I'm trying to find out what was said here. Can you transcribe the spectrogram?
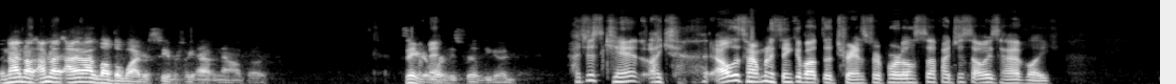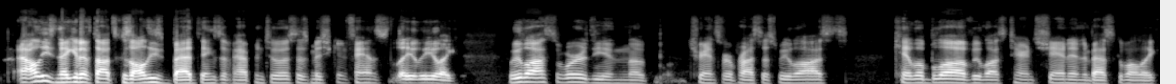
and I'm not, I'm not, I, I love the wide receivers we have now, but Xavier Man. Worthy's really good. I just can't like all the time when I think about the transfer portal and stuff. I just always have like all these negative thoughts because all these bad things have happened to us as Michigan fans lately. Like we lost Worthy in the transfer process. We lost Caleb Love. We lost Terrence Shannon in basketball. Like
